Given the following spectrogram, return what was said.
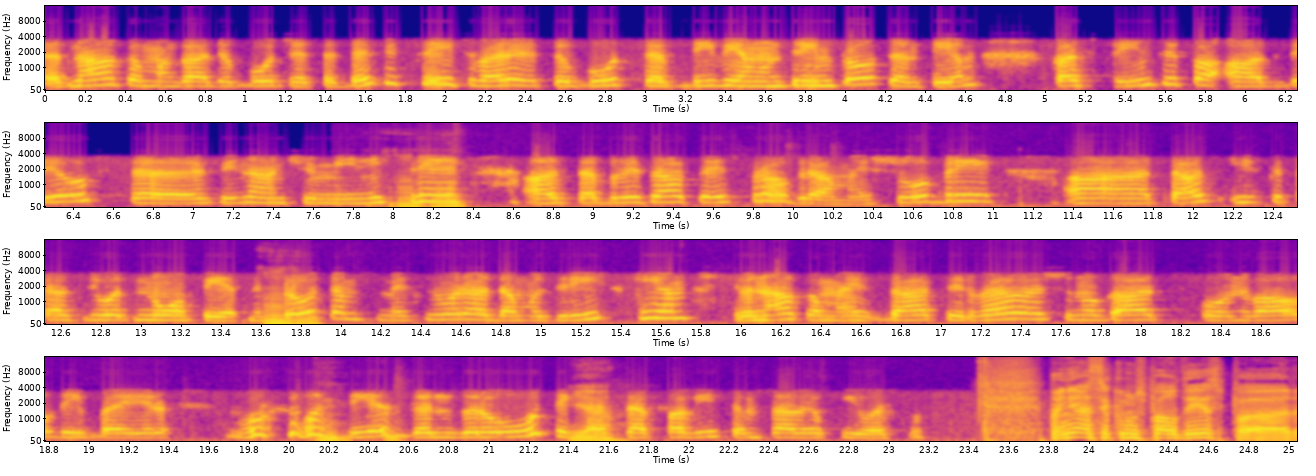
tad nākamā gada budžeta deficīts varētu būt starp 2 un 3%, kas principā atbilst uh, finanšu ministrijai uh, stabilizācijas programmai. Šobrīd uh, tas izskatās ļoti nopietni. Mhm. Protams, mēs norādām uz riskiem, jo nākamais gads ir vēlēšanu gads un valdība ir būs diezgan grūti, kas pavisam savilk joslu. Man jāsaka, jums paldies par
